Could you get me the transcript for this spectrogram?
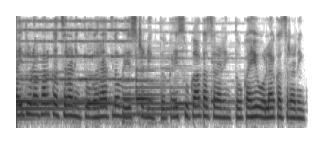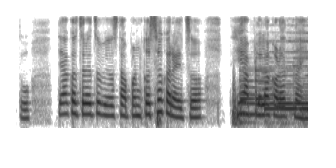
काही थोडाफार कचरा निघतो. घरातलं वेस्ट निघतं. काही सुका कचरा निघतो. काही ओला कचरा निघतो. त्या कचऱ्याचं व्यवस्थापन कसं करायचं हे आपल्याला कळत नाही.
